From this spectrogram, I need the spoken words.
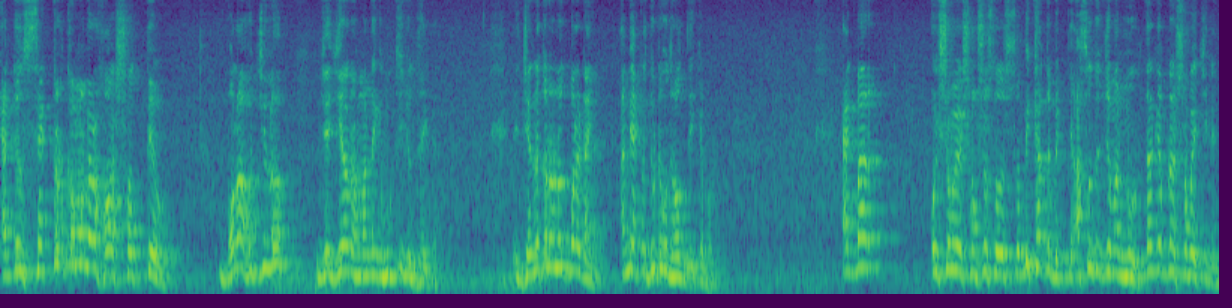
একজন সেক্টর কমান্ডার হওয়া সত্ত্বেও বলা হচ্ছিল যে জিয়াউর রহমান নাকি মুক্তিযোদ্ধা এটা। জেনে তো লোক বলে নাই। আমি একটা দুটো উদাহরণ দিই কেবল। একবার ওই সময় সংসদ সদস্য, বিখ্যাত ব্যক্তি, আসাদুজ্জামান নূর, তাকে আপনারা সবাই চিনেন।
